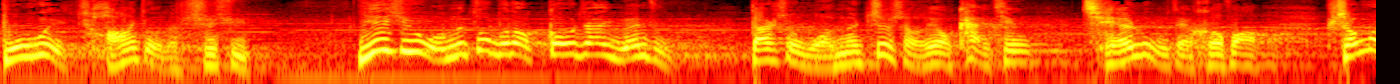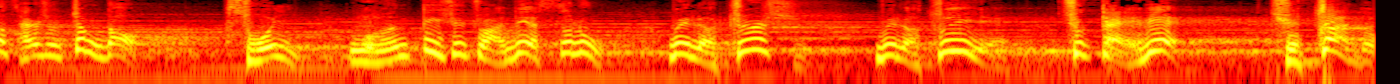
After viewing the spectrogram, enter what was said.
不会长久的持续。也许我们做不到高瞻远瞩，但是我们至少要看清前路在何方，什么才是正道。所以我们必须转变思路，为了知识，为了尊严，去改变，去战斗。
